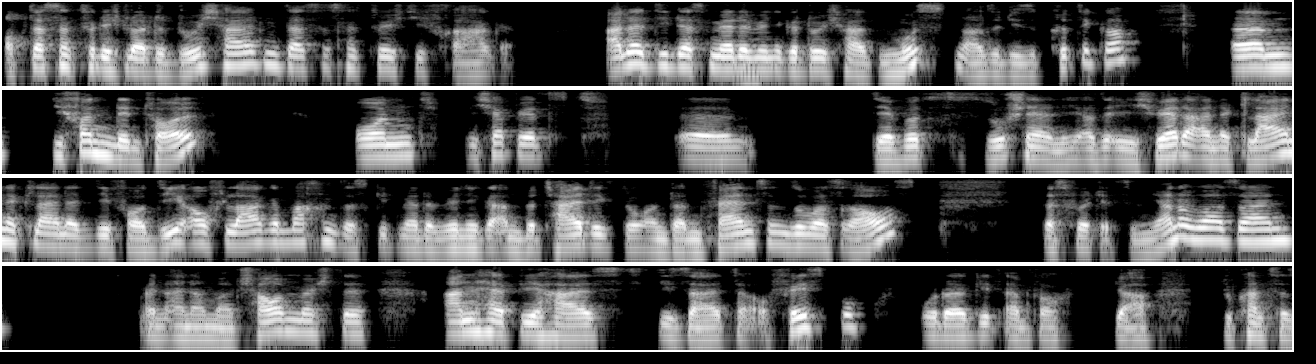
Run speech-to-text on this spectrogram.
Ob das natürlich Leute durchhalten, das ist natürlich die Frage. Alle, die das mehr oder weniger durchhalten mussten, also diese Kritiker, ähm, die fanden den toll. Und ich habe jetzt äh, der wird so schnell nicht. Also ich werde eine kleine, kleine DVD-Auflage machen. Das geht mehr oder weniger an Beteiligte und dann Fans und sowas raus. Das wird jetzt im Januar sein. Wenn einer mal schauen möchte. Unhappy heißt die Seite auf Facebook oder geht einfach, ja, du kannst ja,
